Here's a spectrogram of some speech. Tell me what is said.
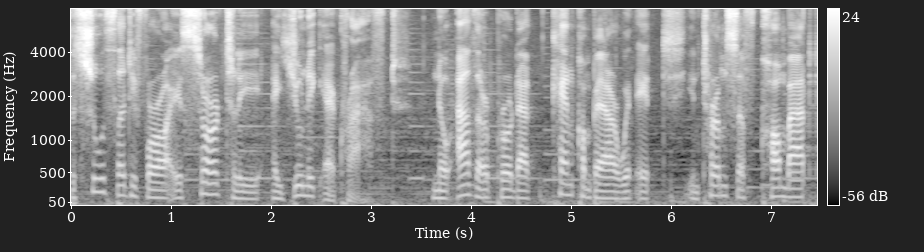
The Su-34 is certainly a unique aircraft. No other product can compare with it in terms of combat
